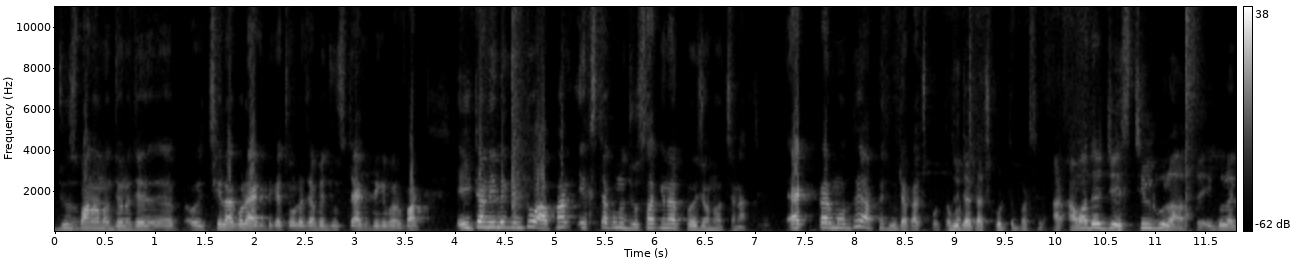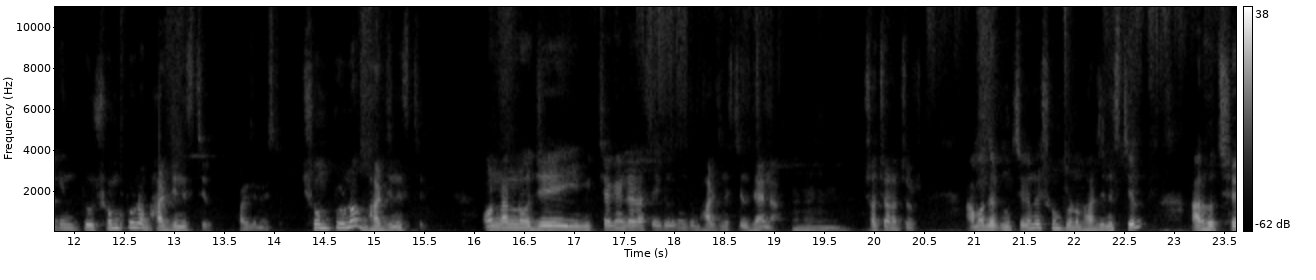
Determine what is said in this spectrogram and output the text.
জুস বানানোর জন্য যে ওই ছিলাগুলো একদিকে চলে যাবে জুসটা একদিকে পাবে বাট এইটা নিলে কিন্তু আপনার এক্সট্রা কোনো জুসার কেনার প্রয়োজন হচ্ছে না। একটার মধ্যে আপনি দুইটা কাজ করতে দুইটা কাজ করতে পারছেন। আর আমাদের যে স্টিলগুলো আছে এগুলা কিন্তু সম্পূর্ণ ভার্জিন স্টিল ভার্জিন স্টিল সম্পূর্ণ ভার্জিন স্টিল অন্যান্য যে মিক্সার গ্রাইন্ডার আছে এগুলো কিন্তু ভার্জিন স্টিল দেয় না। সচরাচর। আমাদের মিক্সার গ্রাইন্ডার সম্পূর্ণ ভার্জিন স্টিল আর হচ্ছে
